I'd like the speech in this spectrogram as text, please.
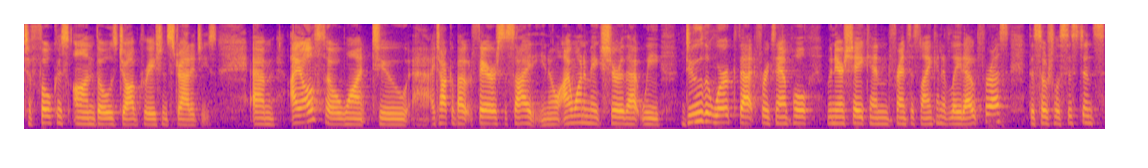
to focus on those job creation strategies. Um, I also want to. I talk about fair society. You know, I want to make sure that we do the work that, for example example, Munir Sheikh and Frances Lankin have laid out for us. The social assistance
